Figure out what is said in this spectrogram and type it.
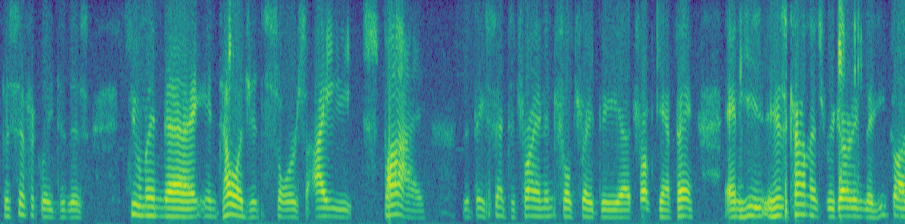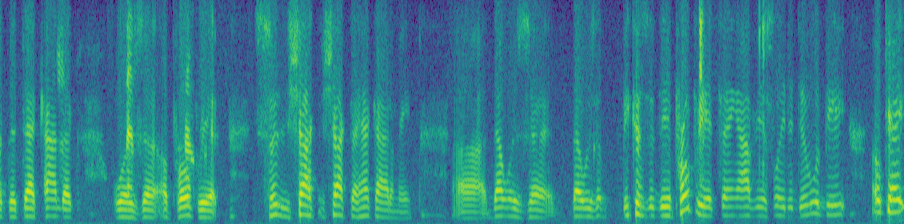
specifically to this human uh, intelligence source, i.e., spy, that they sent to try and infiltrate the uh, Trump campaign, and he his comments regarding that he thought that that conduct was uh, appropriate so shocked shocked the heck out of me. Uh, that was uh, that was a, because the appropriate thing, obviously, to do would be okay.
